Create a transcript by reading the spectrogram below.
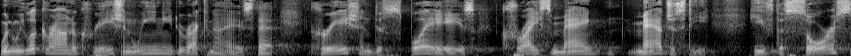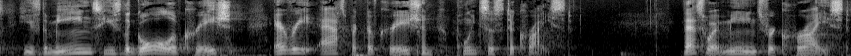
When we look around at creation, we need to recognize that creation displays Christ's mag- majesty. He's the source, He's the means, He's the goal of creation. Every aspect of creation points us to Christ. That's what it means for Christ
